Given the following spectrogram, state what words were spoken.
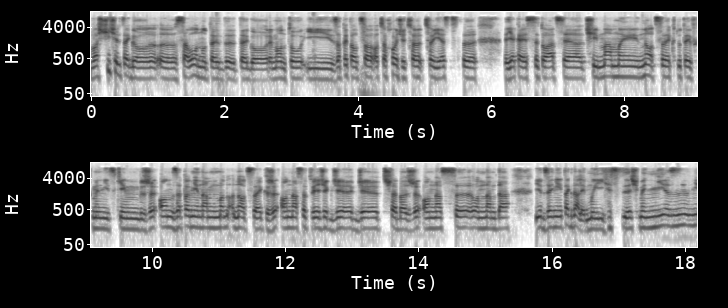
właściciel tego salonu, te, tego remontu i zapytał, co, o co chodzi, co, co jest, jaka jest sytuacja ci mamy nocleg tutaj w Chmielnickim, że on zapewni nam nocleg, że on nas odwiezie gdzie, gdzie trzeba, że on, nas, on nam da jedzenie i tak dalej. My jesteśmy nie, nie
